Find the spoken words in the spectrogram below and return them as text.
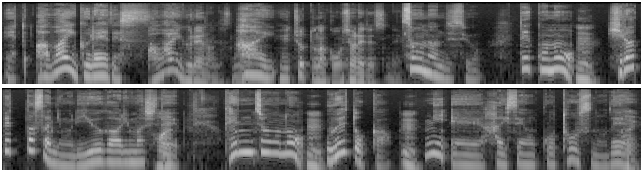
えっと淡いグレーです。淡いグレーなんですね。はい。えーちょっとなんかおしゃれですね。そうなんですよ。でこのうん。平べったさにも理由がありまして、はい。天井の上とかうん。に、えー配線をこう通すので、はい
